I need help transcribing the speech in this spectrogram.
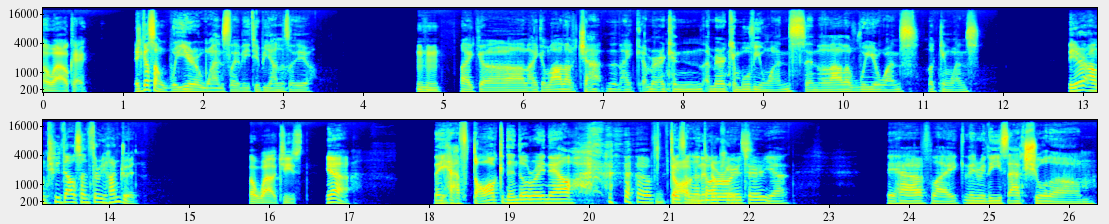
Oh wow, okay. They got some weird ones lately, to be honest with you. Mm-hmm. Like uh like a lot of ja- like American American movie ones and a lot of weird ones looking ones. They're on two thousand three hundred. Oh wow, jeez. Yeah. They have dog Nendoroid right now. Based on Dog the dog character, yeah. They have like they release actual um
